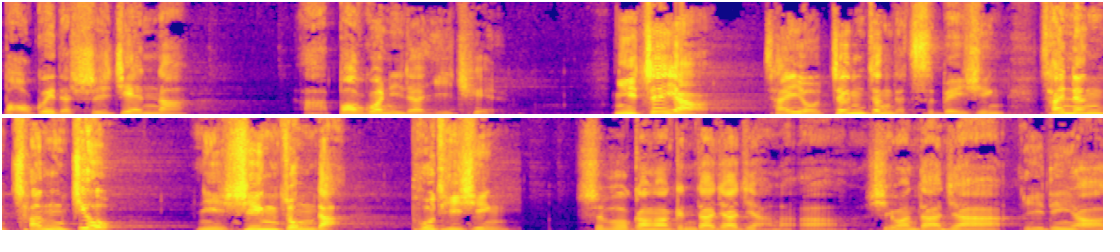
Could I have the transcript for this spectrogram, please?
宝贵的时间呐，啊，包括你的一切，你这样才有真正的慈悲心，才能成就你心中的菩提心。师父刚刚跟大家讲了啊，希望大家一定要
